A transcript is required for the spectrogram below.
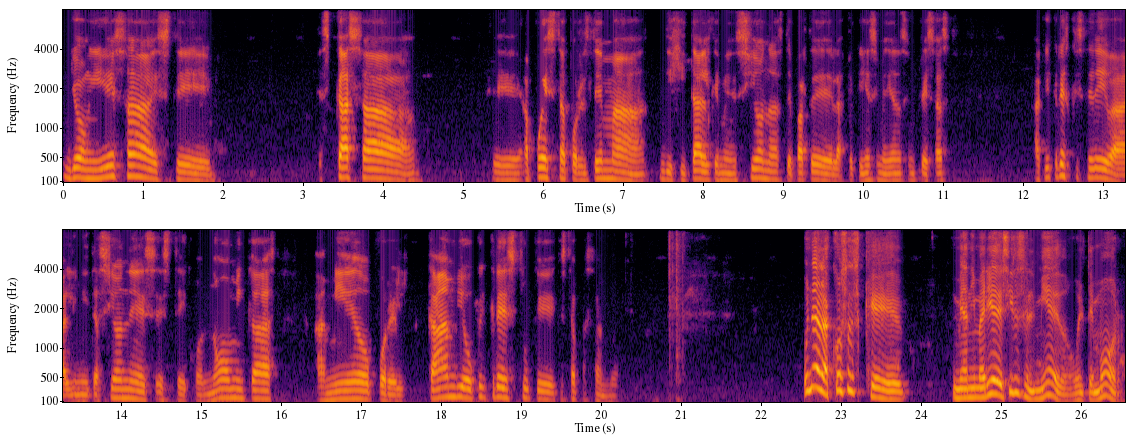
John, y esa este, escasa eh, apuesta por el tema digital que mencionas de parte de las pequeñas y medianas empresas, ¿a qué crees que se deba? ¿A limitaciones este, económicas? ¿A miedo por el cambio? ¿Qué crees tú que está pasando? Una de las cosas que me animaría a decir es el miedo o el temor.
